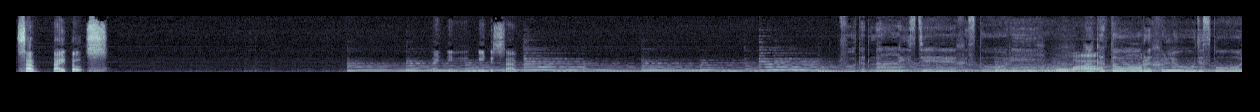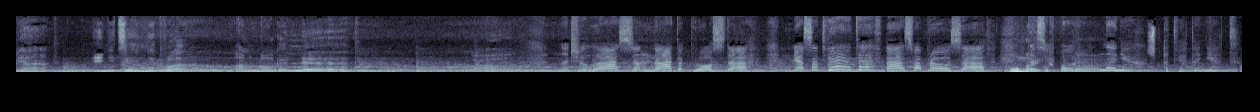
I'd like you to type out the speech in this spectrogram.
subtitles. 1987. Вот одна из тех историй, wow. о которых люди спорят. И не день, не два, а много лет. Началась она так просто Не с ответов, а с вопросов. Oh До сих пор God. на них ответа нет.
